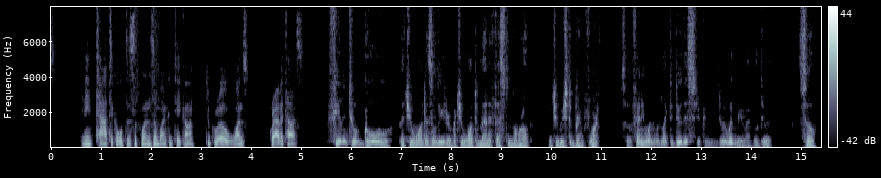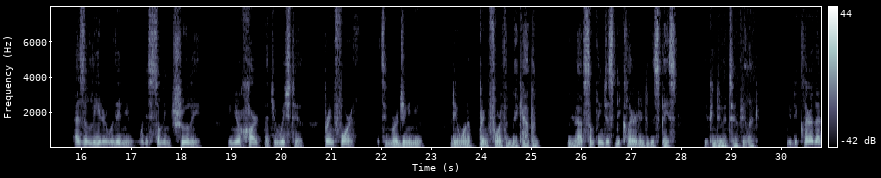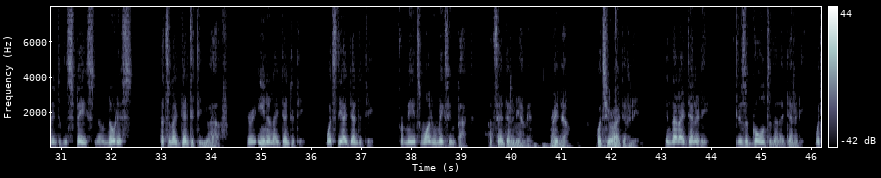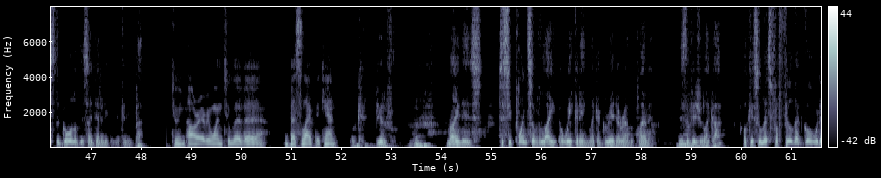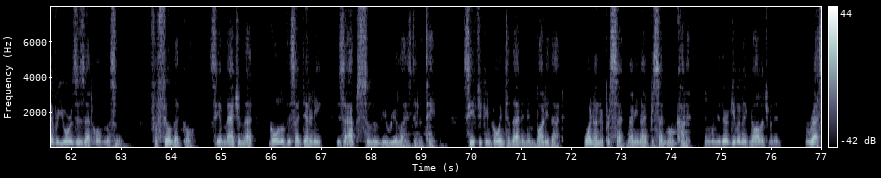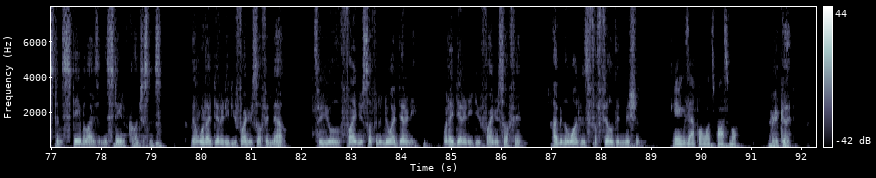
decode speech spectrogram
Any tactical disciplines that one can take on to grow one's gravitas? Feel into a goal that you want as a leader, what you want to manifest in the world, what you wish to bring forth. So if anyone would like to do this, you can do it with me, right? We'll do it. So as a leader within you, what is something truly in your heart that you wish to bring forth that's emerging in you? What do you want to bring forth and make happen? When you have something, just declare it into the space. You can do it too if you like. You declare that into the space. Now notice that's an identity you have. You're in an identity. What's the identity? For me, it's one who makes impact. That's the identity I'm in right now. What's your identity? In that identity, there's a goal to that identity. What's the goal of this identity to make an impact? To empower everyone to live a best life they can. Okay, beautiful. Mine is to see points of light awakening like a grid around the planet is the visual I got. Okay, so let's fulfill that goal, whatever yours is at home listening. Fulfill that goal. See, imagine that goal of this identity is absolutely realized and attained. See if you can go into that and embody that. 100%, 99% won't cut it. And when you're there, give an acknowledgement and rest and stabilize in this state of consciousness. Now, what identity do you find yourself in now? So you'll find yourself in a new identity. What identity do you find yourself in? I'm in the one who's fulfilled in mission. An example of what's possible. Very good.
